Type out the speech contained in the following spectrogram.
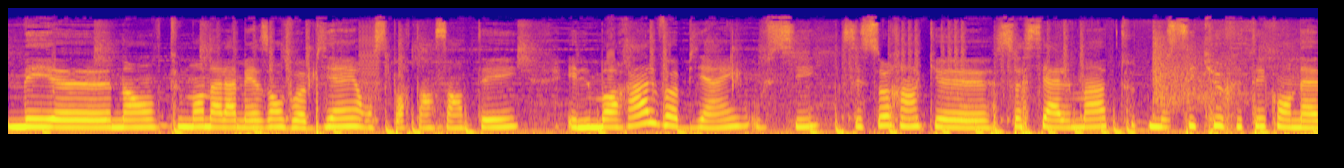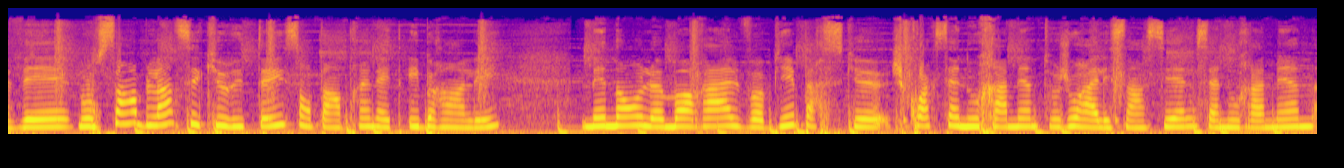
mais euh, non, tout le monde à la maison va bien, on se porte en santé et le moral va bien aussi. C'est sûr hein, que socialement, toutes nos sécurités qu'on avait, nos semblants de sécurité sont en train d'être ébranlés. Mais non, le moral va bien parce que je crois que ça nous ramène toujours à l'essentiel. Ça nous ramène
